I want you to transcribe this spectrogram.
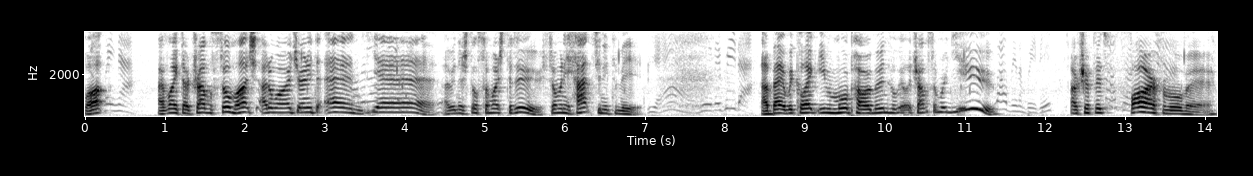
But I've liked our travel so much, I don't want our journey to end. Yeah. I mean, there's still so much to do. So many hats you need to meet. I bet we collect even more power moons, we'll be able to travel somewhere new. Our trip is far from over.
